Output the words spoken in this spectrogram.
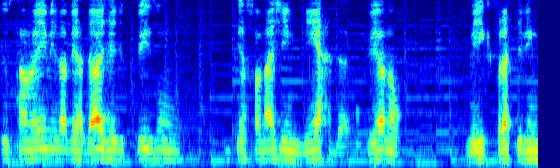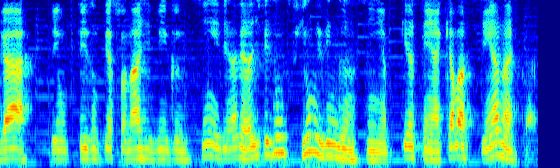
do Sam Raimi, na verdade, ele fez um, um personagem merda, o Venom. Meio que pra se vingar, fez um personagem vingancinha, ele na verdade fez um filme vingancinha, porque assim, aquela cena, cara,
